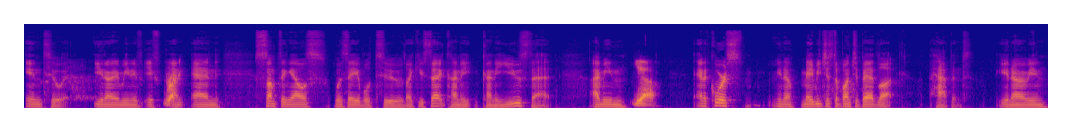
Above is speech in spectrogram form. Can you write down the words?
into it, you know what I mean? If, if Right. and, and something else was able to, like you said, kind of kind of use that. I mean, yeah, and of course, you know, maybe just a bunch of bad luck happened. You know what I mean?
